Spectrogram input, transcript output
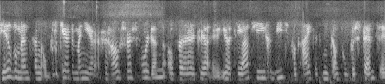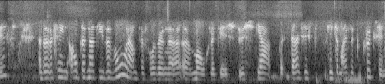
heel veel mensen op de verkeerde manier gehuisvest worden op uh, recreatiegebied, wat eigenlijk niet aan toe bestemd is. En dat er geen alternatieve woonruimte voor hun uh, mogelijk is. Dus ja, daar zit, zit hem eigenlijk een crux in.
